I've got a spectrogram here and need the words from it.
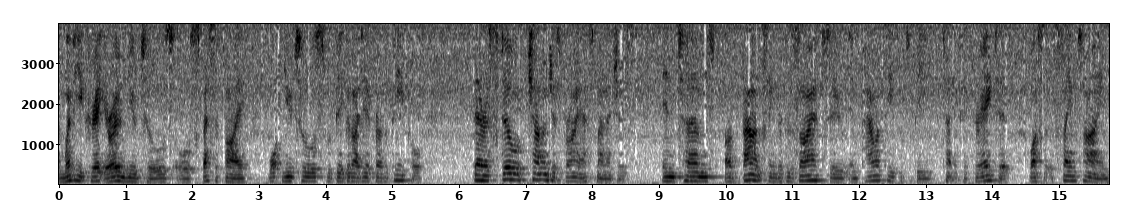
and whether you create your own new tools or specify what new tools would be a good idea for other people, there are still challenges for IS managers in terms of balancing the desire to empower people to be technically creative whilst at the same time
